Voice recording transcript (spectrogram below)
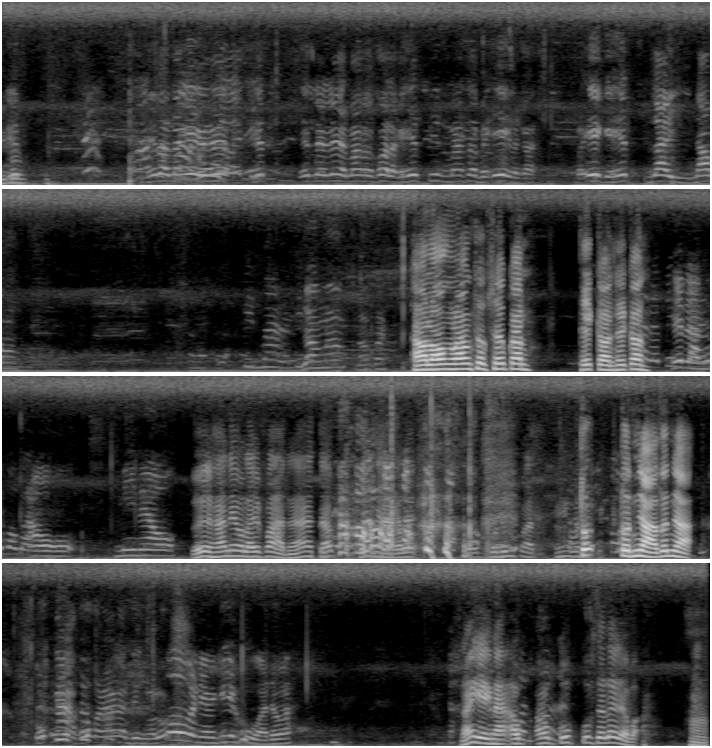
นี่ก็นี่แหละนางเอกเฮ็ดเฮ็ดเล่นๆมาค่อยๆแล้วก็เฮ็ดปิ้นมาใส่พระเอกแล้วก็พระเอกก็เฮ็ดไล่นำ ลองลองลองก่อนเอาลองลองเชิบเชิบกัน เทคก่อนเทคก่อนเฮ็ดอันเอา มีแนวเอ้ยหาแนวไรฟาดนะจับต้นหญ้ากันเลยบ่ถึงฟาดต้นต้นหญ้าต้นหญ้าหน้าพกนะดึงเอาลูกโอ้วันนี้มันคิดจะขู่อะใช่ปะนางเอกนะเอาเอากรุ๊ปกรุ๊ปเสร็จเลยเดี๋ยวบ่อืม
